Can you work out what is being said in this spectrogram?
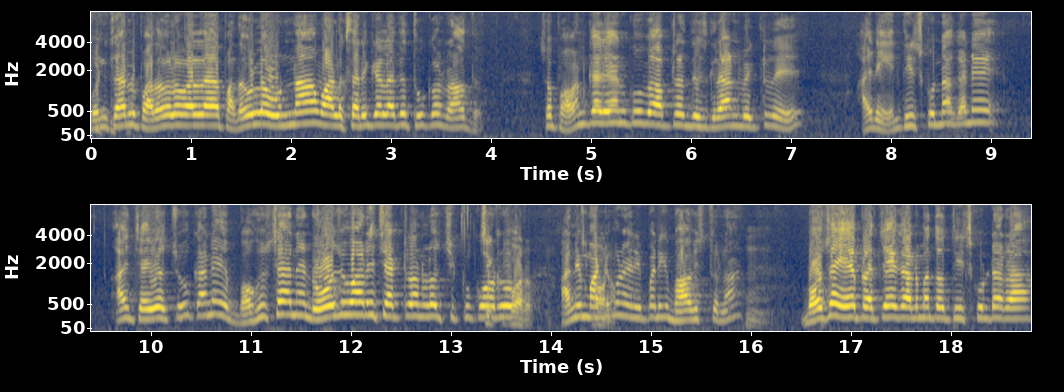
కొన్నిసార్లు పదవుల వల్ల పదవుల్లో ఉన్నా వాళ్ళకి సరిగ్గా లేకపోతే తూకం రాదు. సో పవన్ కళ్యాణ్కు ఆఫ్టర్ దిస్ గ్రాండ్ విక్టరీ ఆయన ఏం తీసుకున్నా కానీ ఆయన చేయొచ్చు. కానీ బహుశా నేను రోజువారీ చట్టంలో చిక్కుకోరు. అని మటుకు నేను ఇప్పటికీ భావిస్తున్నా. బహుశా ఏ ప్రత్యేక అనుమతితో తీసుకుంటారా?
